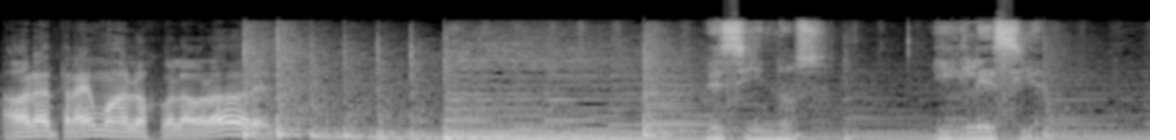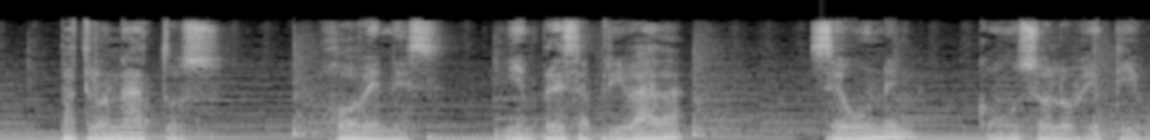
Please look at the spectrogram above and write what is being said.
Ahora traemos a los colaboradores. Vecinos, iglesia, patronatos, jóvenes y empresa privada se unen con un solo objetivo,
